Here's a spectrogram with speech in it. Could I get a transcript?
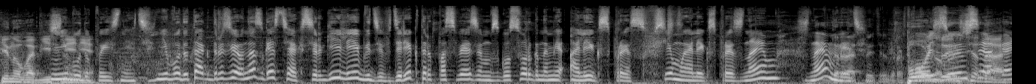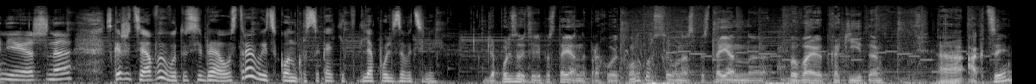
иного объяснения. Не буду пояснять. Не буду. Так, друзья, у нас в гостях Сергей Лебедев, директор по связям с госорганами Алиэкспресс. Все мы Алиэкспресс знаем. Знаем ведь? Здравствуйте, здравствуйте. Пользуемся, да. конечно. Скажите, а вы вот у себя устраиваете конкурсы какие-то для пользователей? Для пользователей постоянно проходят конкурсы, у нас постоянно бывают какие-то а, акции.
